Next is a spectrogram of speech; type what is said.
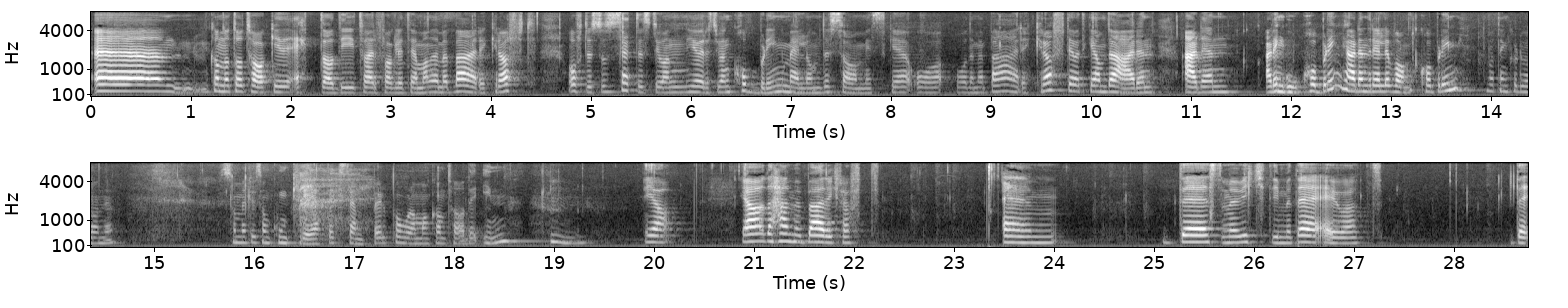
Eh, kan jo ta tak i ett av de tverrfaglige temaene, det med bærekraft. Ofte så jo en, gjøres jo en kobling mellom det samiske og, og, det med bærekraft. Jeg vet ikke om det er en, er det en, er det en god kobling? Er det en relevant kobling? Hva tenker du, Anja? Som et liksom konkret eksempel på hvordan man kan ta det inn. Mm. Ja. ja. det her med bærekraft um, Det som er viktig med det, er jo at det,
